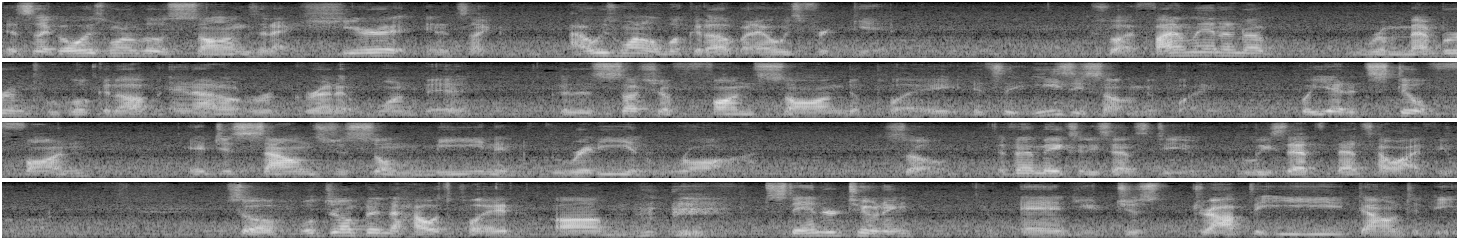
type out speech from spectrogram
It's like always one of those songs that I hear it, and it's like, I always want to look it up, but I always forget. So I finally ended up remembering to look it up, and I don't regret it one bit because it's such a fun song to play. It's an easy song to play, but yet it's still fun. It just sounds just so mean and gritty and raw. So, if that makes any sense to you, at least that's that's how I feel about it. So we'll jump into how it's played. Um, standard tuning, and you just drop the E down to D.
